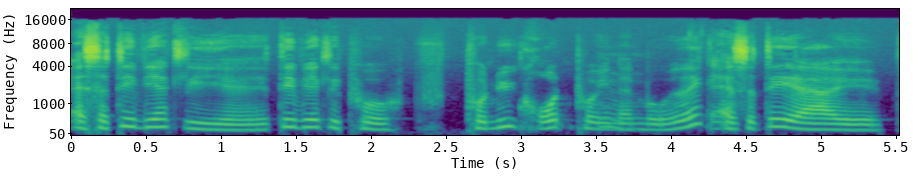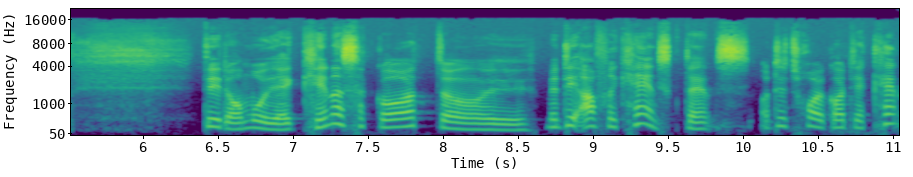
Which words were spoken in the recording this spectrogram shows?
altså det er virkelig, øh, det er virkelig på, på ny grund på en mm. eller anden måde. Ikke? Ja. Altså det er... Øh, det er et område, jeg ikke kender så godt, og, øh, men det er afrikansk dans, og det tror jeg godt, jeg kan,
